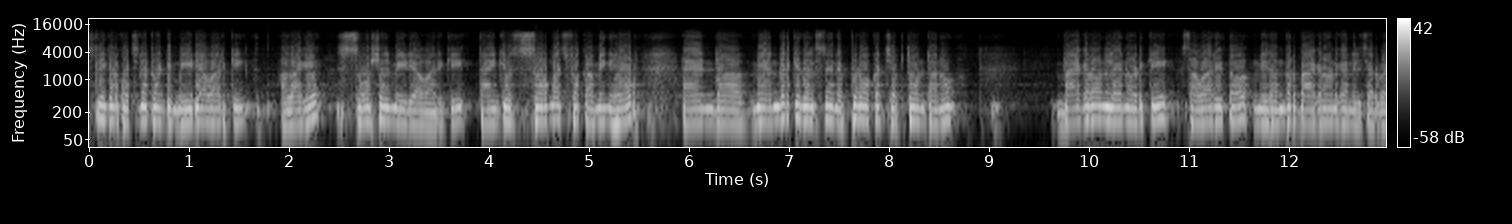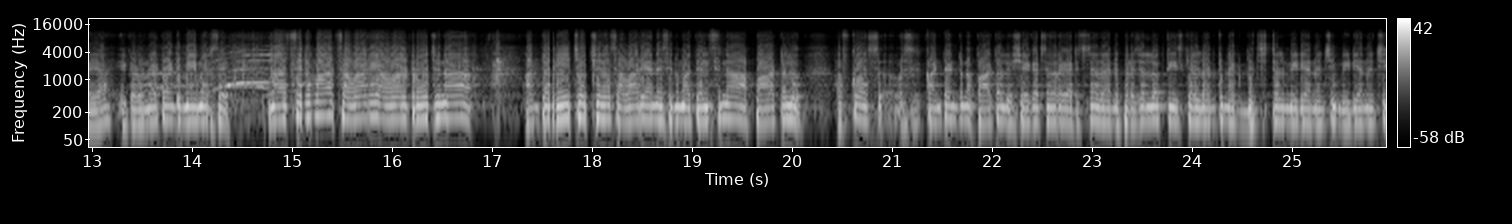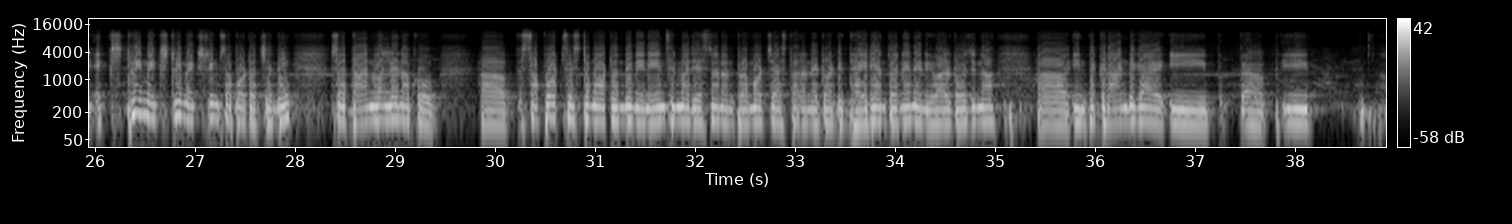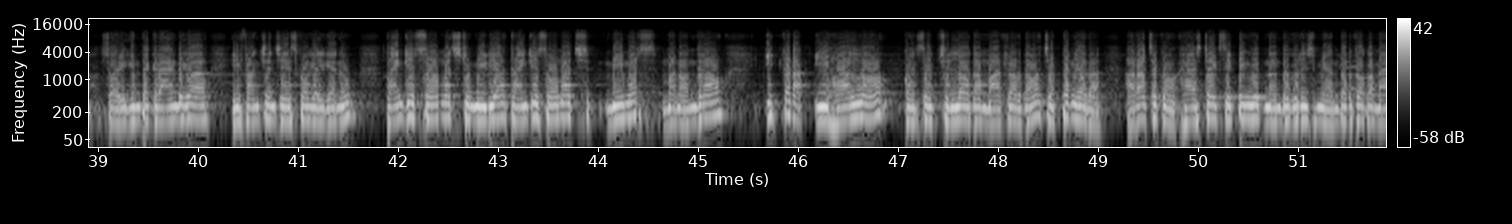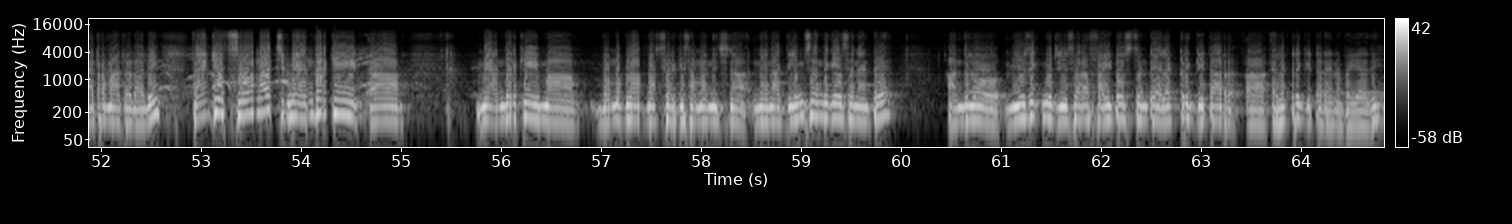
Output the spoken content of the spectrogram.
Lastly ఇక్కడికి వచ్చినటువంటి media వారికి అలాగే సోషల్ మీడియా వారికి thank you so much for coming here and మీ అందరికీ తెలిసి నేను ఎప్పుడూ ఒకటి చెప్తూ ఉంటాను. బ్యాక్గ్రౌండ్ లేనోడికి సవారీతో మీరందరు బ్యాక్గ్రౌండ్గా నిలిచారు భయ్య. ఇక్కడ ఉన్నటువంటి మేమర్సే నా సినిమా సవారీ అవార్డు రోజున అంత రీచ్ వచ్చిన సవారి అనే సినిమా తెలిసిన ఆ పాటలు అఫ్ కోర్స్ కంటెంట్ ఉన్న పాటలు శేఖర్ చంద్ర గారు ఇచ్చిన దాన్ని ప్రజల్లోకి తీసుకెళ్ళడానికి నాకు డిజిటల్ మీడియా నుంచి మీడియా నుంచి ఎక్స్ట్రీమ్ ఎక్స్ట్రీమ్ ఎక్స్ట్రీమ్ సపోర్ట్ వచ్చింది. సో దానివల్లే నాకు సపోర్ట్ సిస్టమ్ ఒకటి ఉంది. నేను ఏం సినిమా చేసినా నన్ను ప్రమోట్ చేస్తారనేటువంటి ధైర్యంతోనే నేను ఇవాళ రోజున ఇంత గ్రాండ్గా ఈ ఈ సారీ ఇంత గ్రాండ్గా ఈ function చేసుకోగలిగాను. Thank you so much to media thank you so much memers మనందరం ఇక్కడ ఈ హాల్లో కొంచెంసేపు చిల్ అవుదాం మాట్లాడదాం. చెప్పాను కదా అరాచకం. హ్యాష్ ట్యాగ్ సిట్టింగ్ విత్ నందు గురించి మీ అందరితో ఒక మ్యాటర్ మాట్లాడాలి. థ్యాంక్ యూ సో మచ్ మీ అందరికీ మీ అందరికీ మా బొమ్మ బ్లాక్ బస్టర్కి సంబంధించిన నేను ఆ గ్లిమ్స్ ఎందుకు వేసానంటే అందులో మ్యూజిక్ మీరు చూసారా? ఫైట్ వస్తుంటే ఎలక్ట్రిక్ గిటార్ ఎలక్ట్రిక్ గిటార్ అయినా భయ్య అది.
